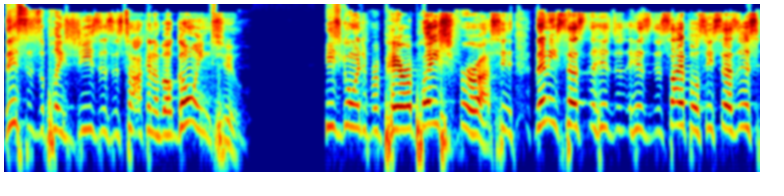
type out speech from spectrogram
This is the place Jesus is talking about going to. He's going to prepare a place for us. Then he says to his, his disciples, he says this,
